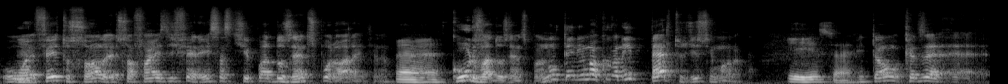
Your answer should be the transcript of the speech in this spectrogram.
O é. efeito solo ele só faz diferenças tipo a 200 por hora, entendeu? É. Curva a 200 por hora. Não tem nenhuma curva nem perto disso em Mônaco. Isso, é. Então, quer dizer, é,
